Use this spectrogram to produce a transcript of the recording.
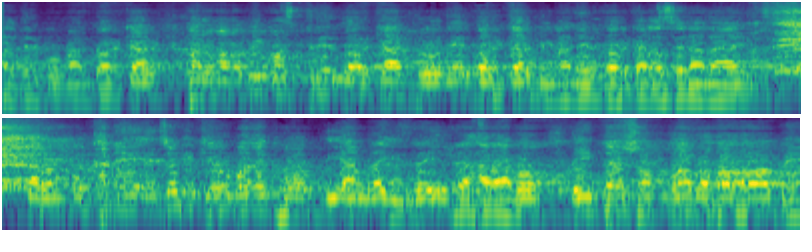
তাদের বোমার দরকার, পারমাণবিক অস্ত্রের দরকার, ড্রোনের দরকার, বিমানের দরকার আছে না নাই? কারণ ওখানে যদি কেউ বলে ভোট দিয়ে আমরা ইসরায়েল হারাবো, এইটা সম্ভব হবে।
